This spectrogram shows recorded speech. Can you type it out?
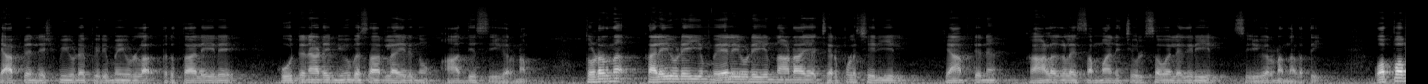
ക്യാപ്റ്റൻ ലക്ഷ്മിയുടെ പെരുമയുള്ള തൃത്താലയിലെ കൂറ്റനാട് ന്യൂ ബസാറിലായിരുന്നു ആദ്യ സ്വീകരണം. തുടർന്ന് കലയുടെയും വേലയുടെയും നാടായ ചെർപ്പുളശ്ശേരിയിൽ ക്യാപ്റ്റന് കാളകളെ സമ്മാനിച്ച് ഉത്സവലഹരിയിൽ സ്വീകരണം നടത്തി. ഒപ്പം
